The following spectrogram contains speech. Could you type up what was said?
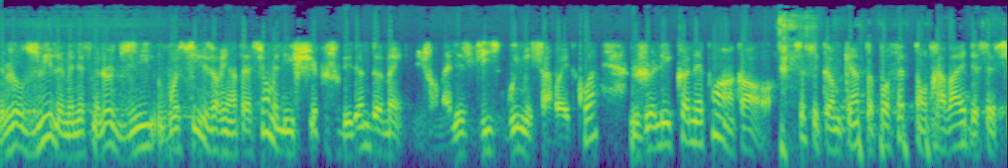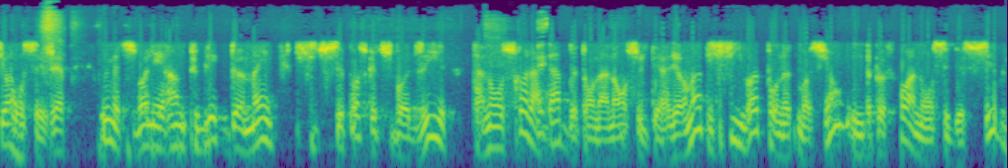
Aujourd'hui, le ministre Miller dit voici les orientations, mais les chiffres, je vous les donne demain. Les journalistes disent oui, mais ça va être quoi? Je les connais pas encore. Ça, c'est comme quand tu n'as pas fait ton travail de session au cégep. Oui, mais tu vas les rendre publics demain. Si tu sais pas ce que tu vas dire, tu annonceras la date de ton annonce ultérieurement. Puis s'ils votent pour notre motion, ils ne peuvent pas annoncer de cible,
